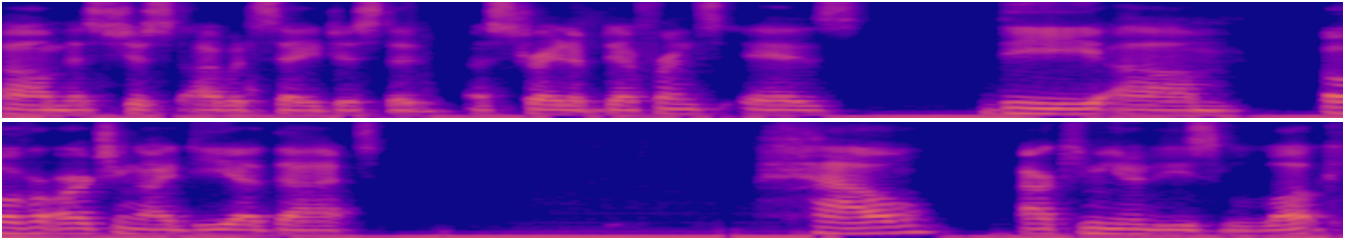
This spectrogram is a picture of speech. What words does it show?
um, that's just I would say just a, a straight up difference is the um, overarching idea that how our communities look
